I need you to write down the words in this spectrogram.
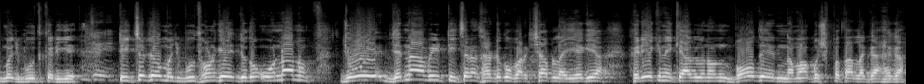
ਮਜ਼ਬੂਤ ਕਰੀਏ। ਟੀਚਰ ਜੋ ਮਜ਼ਬੂਤ ਹੋਣਗੇ ਜਦੋਂ ਉਹਨਾਂ ਨੂੰ ਜੋ ਜਿੰਨਾ ਵੀ ਟੀਚਰਾਂ ਸਾਡੇ ਕੋਲ ਵਰਕਸ਼ਾਪ ਲਾਈ ਹੈਗੀ ਆ ਹਰੇਕ ਨੇ ਕਿਹਾ ਵੀ ਉਹਨਾਂ ਨੂੰ ਬਹੁਤ ਨਵਾਂ ਕੁਝ ਪਤਾ ਲੱਗਾ ਹੈਗਾ।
